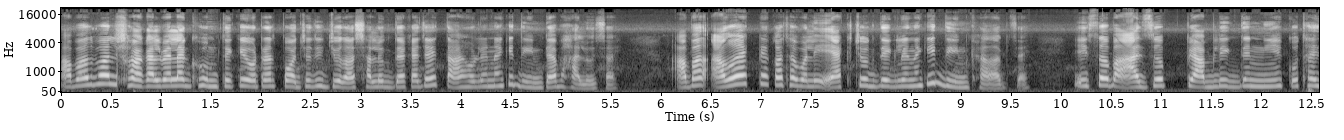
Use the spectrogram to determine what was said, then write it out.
আবার বল, সকালবেলা ঘুম থেকে ওঠার পর যদি জোড়া শালুক দেখা যায়, তাহলে নাকি দিনটা ভালো যায়। আবার আরও একটা কথা বলি, এক চোখ দেখলে নাকি দিন খারাপ যায়। এইসব আজব পাবলিকদের নিয়ে কোথায়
